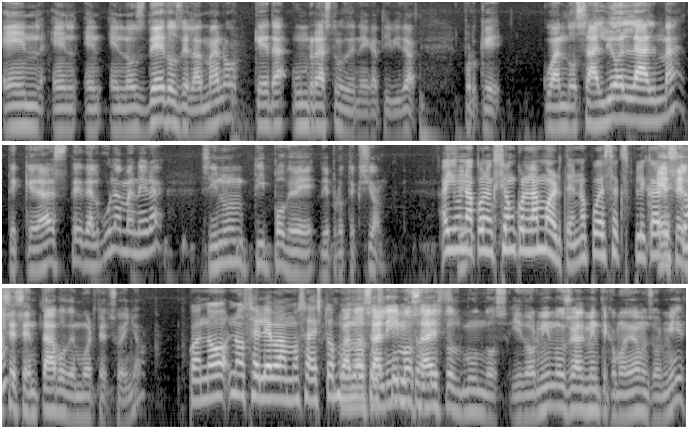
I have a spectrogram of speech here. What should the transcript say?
en, en- en- en los dedos de las manos queda un rastro de negatividad. Porque cuando salió el alma, te quedaste de alguna manera sin un tipo de, de protección. Hay sí. una conexión con la muerte, ¿no puedes explicar Es esto? el sesentavo de muerte el sueño. Cuando nos elevamos a estos Cuando mundos salimos a estos mundos y dormimos realmente como debemos dormir,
